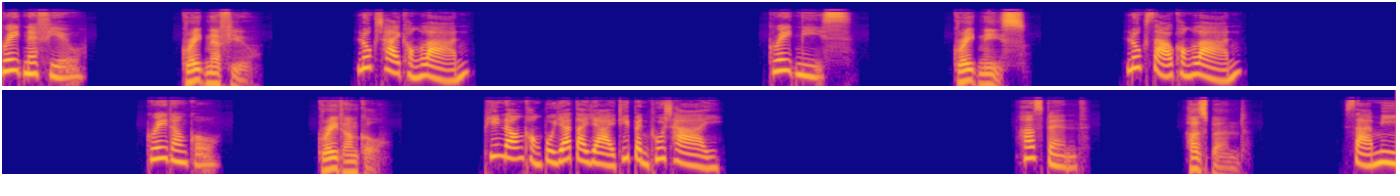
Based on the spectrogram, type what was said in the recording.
Great nephew. Great nephew. ลูกชายของหลาน Great niece. Great niece. ลูกสาวของหลาน Great uncle. Great uncle. พี่น้องของปู่ย่าตายายที่เป็นผู้ชาย Husband. Husband. สามี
